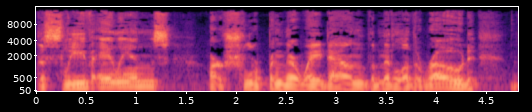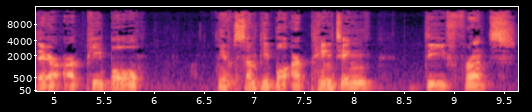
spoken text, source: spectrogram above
the sleeve aliens are slurping their way down the middle of the road. There are people, you know, some people are painting the fronts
